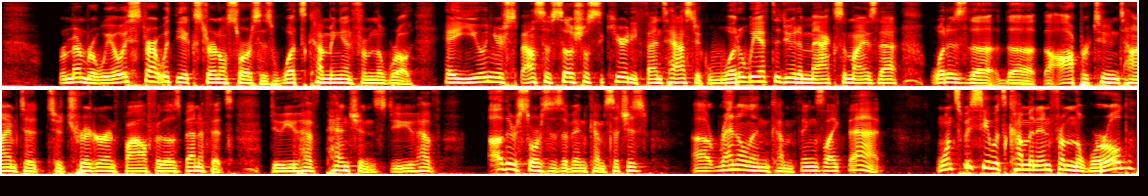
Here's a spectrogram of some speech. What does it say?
Remember, we always start with the external sources. What's coming in from the world? Hey, you and your spouse have Social Security. Fantastic. What do we have to do to maximize that? What is the the the opportune time to to trigger and file for those benefits? Do you have pensions? Do you have other sources of income, such as uh, rental income, things like that. Once we see what's coming in from the world,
